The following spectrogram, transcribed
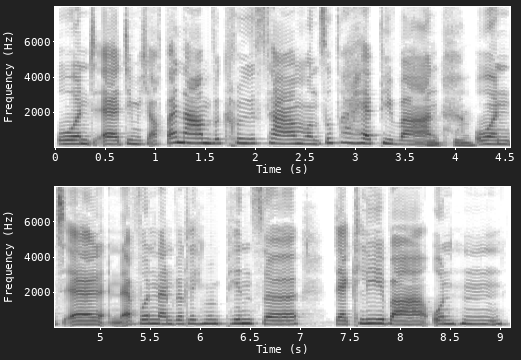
und äh, die mich auch bei Namen begrüßt haben und super happy waren. Cool. Und äh, da wurden dann wirklich mit dem Pinsel der Kleber unten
